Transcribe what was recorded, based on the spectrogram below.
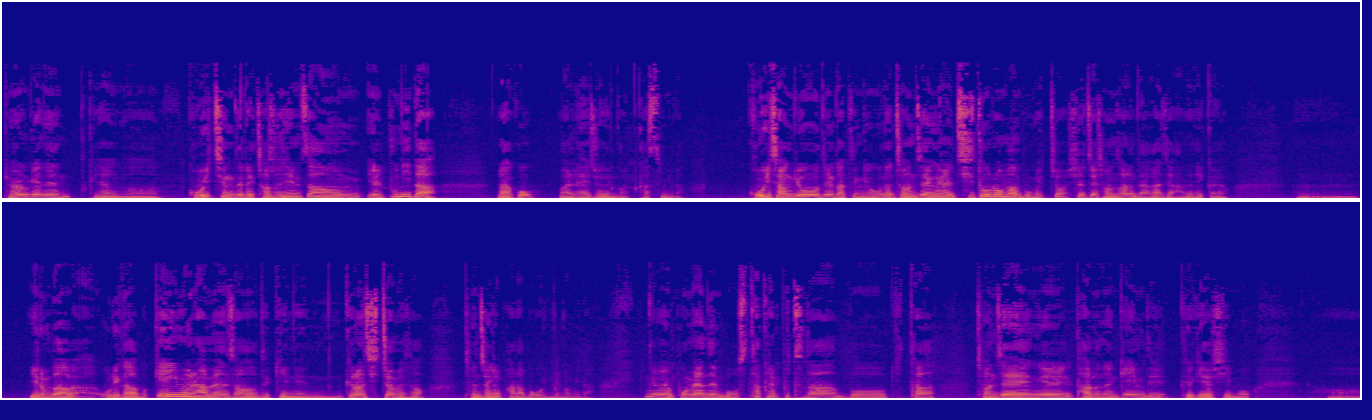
결국에는 그냥 어, 고위층들의 자존심 싸움일 뿐이다라고 말해주는 것 같습니다. 고위 장교들 같은 경우는 전쟁을 지도로만 보겠죠. 실제 전선에 나가지 않으니까요. 음, 이른바 우리가 뭐 게임을 하면서 느끼는 그런 시점에서 전쟁을 바라보고 있는 겁니다. 보면은 뭐 스타크래프트나 뭐 기타 전쟁을 다루는 게임들 그게 역시 뭐 어,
